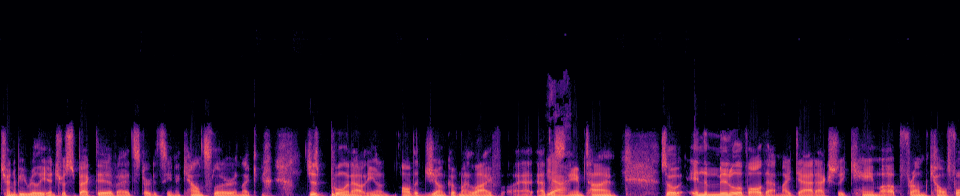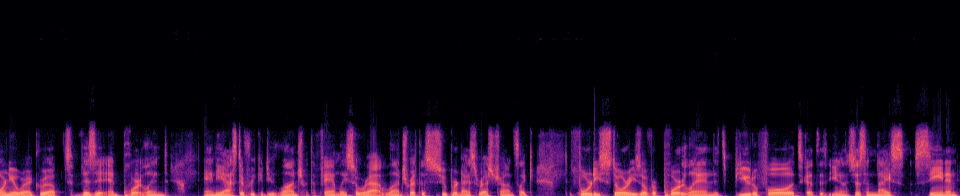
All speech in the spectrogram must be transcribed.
trying to be really introspective. I had started seeing a counselor and like just pulling out, you know, all the junk of my life at, at Yeah. the same time. So in the middle of all that, my dad actually came up from California, where I grew up, to visit in Portland, and he asked if we could do lunch with the family. So we're at lunch. We're at this super nice restaurant. It's like 40 stories over Portland. It's beautiful. It's got this, you know, it's just a nice scene. And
